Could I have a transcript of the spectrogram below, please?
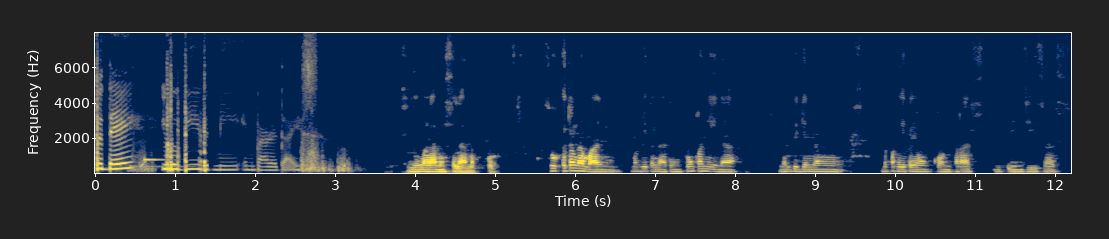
today you will be with me in paradise. Sige, maraming salamat po. So, ito naman, makita natin kung kanina, nabigyan ng, napakita yung contrast between Jesus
